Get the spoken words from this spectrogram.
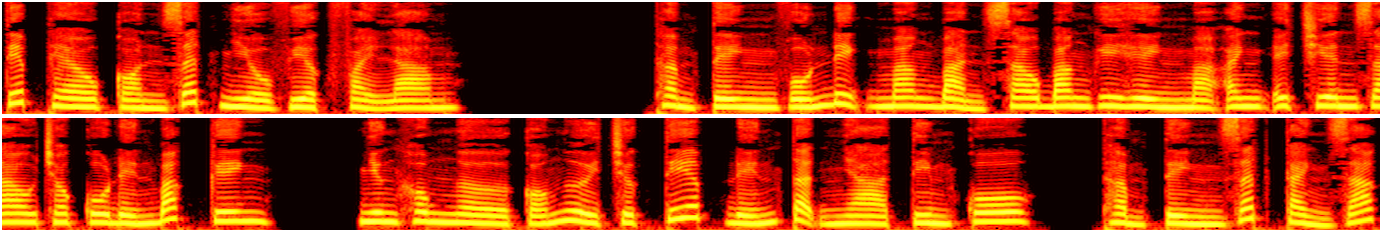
tiếp theo còn rất nhiều việc phải làm. Thẩm tình vốn định mang bản sao băng ghi hình mà anh Etienne giao cho cô đến Bắc Kinh, nhưng không ngờ có người trực tiếp đến tận nhà tìm cô, thẩm tình rất cảnh giác,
